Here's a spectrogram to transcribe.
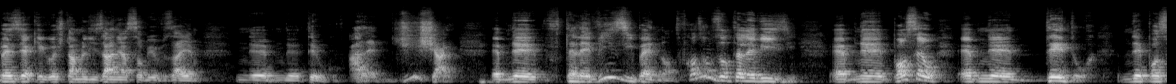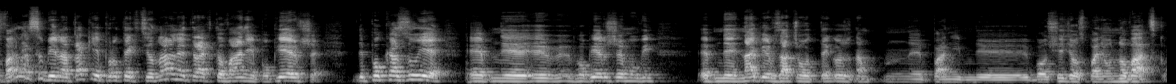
bez jakiegoś tam lizania sobie wzajem tyłków. Ale dzisiaj w telewizji będąc, wchodząc do telewizji, poseł Dyduch pozwala sobie na takie protekcjonalne traktowanie, po pierwsze, pokazuje, e, e, po pierwsze mówi, e, najpierw zaczął od tego, że tam pani, bo siedział z panią Nowacką,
